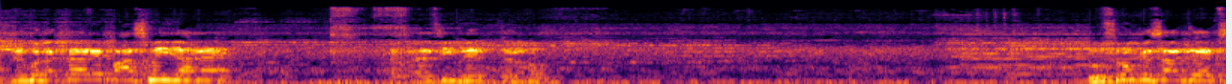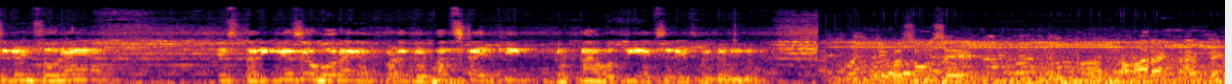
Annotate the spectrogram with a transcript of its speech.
अपने को लगता है, अरे, पास में ही जाना है। तो ऐसी ले कर लो। दूसरों के साथ जो एक्सीडेंट्स हो रहे हैं इस तरीके से हो रहे हैं। बड़े विभत्स टाइप की घटनाएँ होती हैं एक्सीडेंट्स में कभी कुछ दिवसों से हमारा ट्रैफ़िक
